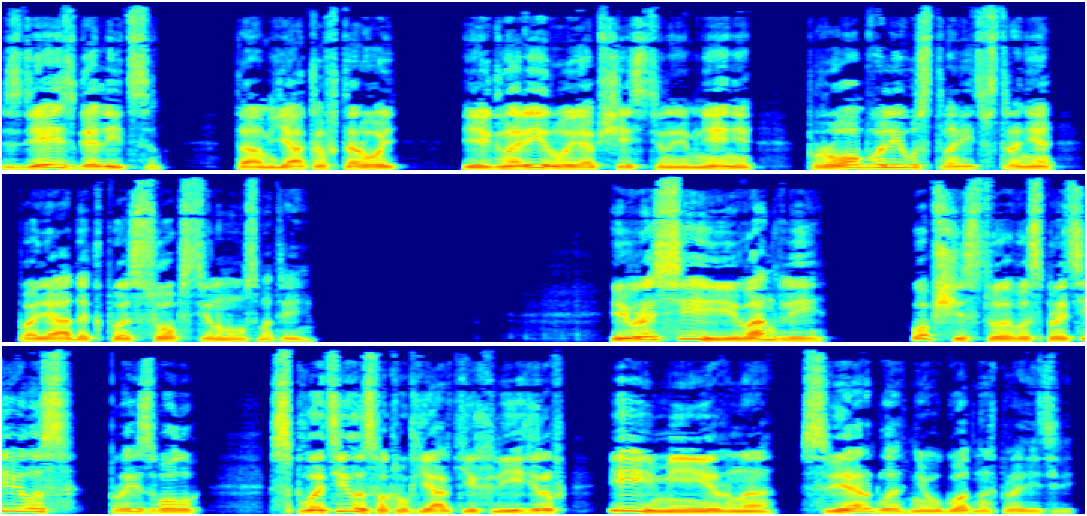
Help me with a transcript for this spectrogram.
Здесь Голицын, там Яков II, игнорируя общественное мнение, пробовали установить в стране порядок по собственному усмотрению. И в России, и в Англии общество воспротивилось произволу, сплотилось вокруг ярких лидеров и мирно свергло неугодных правителей.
